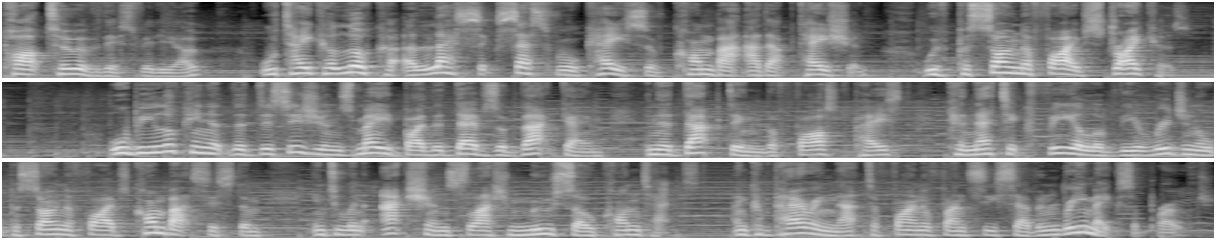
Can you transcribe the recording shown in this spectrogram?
part 2 of this video, we'll take a look at a less successful case of combat adaptation with Persona 5 Strikers. We'll be looking at the decisions made by the devs of that game in adapting the fast-paced, kinetic feel of the original Persona 5's combat system into an action slash Musou context, and comparing that to Final Fantasy VII Remake's approach.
